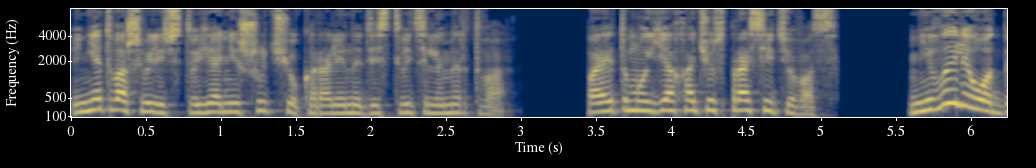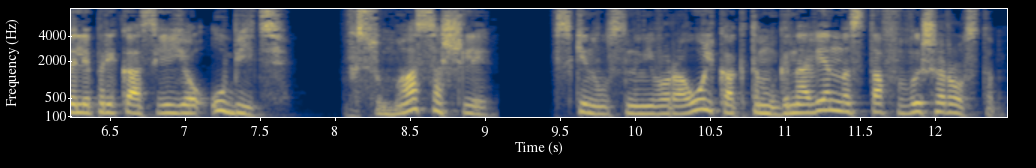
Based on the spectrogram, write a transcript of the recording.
«И нет, Ваше Величество, я не шучу, Каролина действительно мертва. Поэтому я хочу спросить у вас, не вы ли отдали приказ ее убить?» «Вы с ума сошли?» — вскинулся на него Рауль, как-то мгновенно став выше ростом.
